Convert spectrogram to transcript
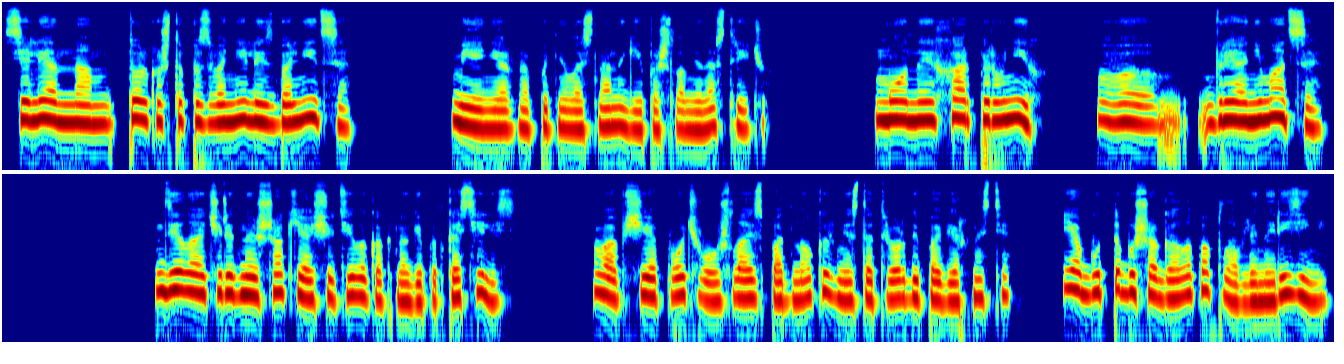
«Селен, нам только что позвонили из больницы». Мия нервно поднялась на ноги и пошла мне навстречу. «Мона и Харпер у них. В... в реанимации. Делая очередной шаг, я ощутила, как ноги подкосились. Вообще, почва ушла из-под ног, и вместо твердой поверхности я будто бы шагала по плавленной резине.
